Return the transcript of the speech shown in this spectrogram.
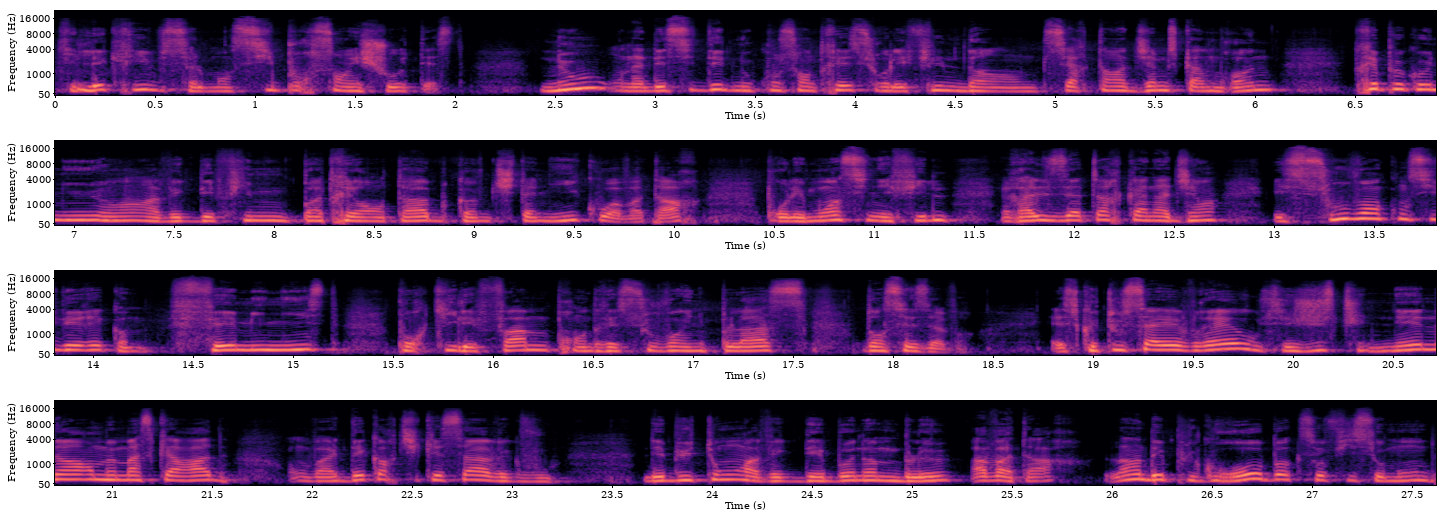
qui l'écrivent, seulement 6% échouent au test. Nous, on a décidé de nous concentrer sur les films d'un certain James Cameron, très peu connu, hein, avec des films pas très rentables comme Titanic ou Avatar. Pour les moins cinéphiles, réalisateur canadien est souvent considéré comme féministe, pour qui les femmes prendraient souvent une place dans ses œuvres. Est-ce que tout ça est vrai ou c'est juste une énorme mascarade? On va décortiquer ça avec vous. Débutons avec des bonhommes bleus, Avatar, l'un des plus gros box-office au monde,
